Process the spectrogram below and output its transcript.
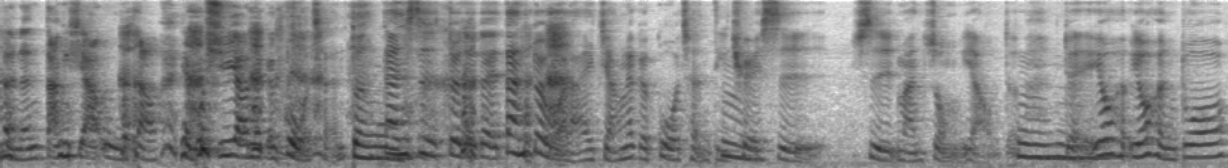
可能当下悟到，也不需要那个过程。但是，对对对，但对我来讲，那个过程的确是是蛮重要的。对，有有很多。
